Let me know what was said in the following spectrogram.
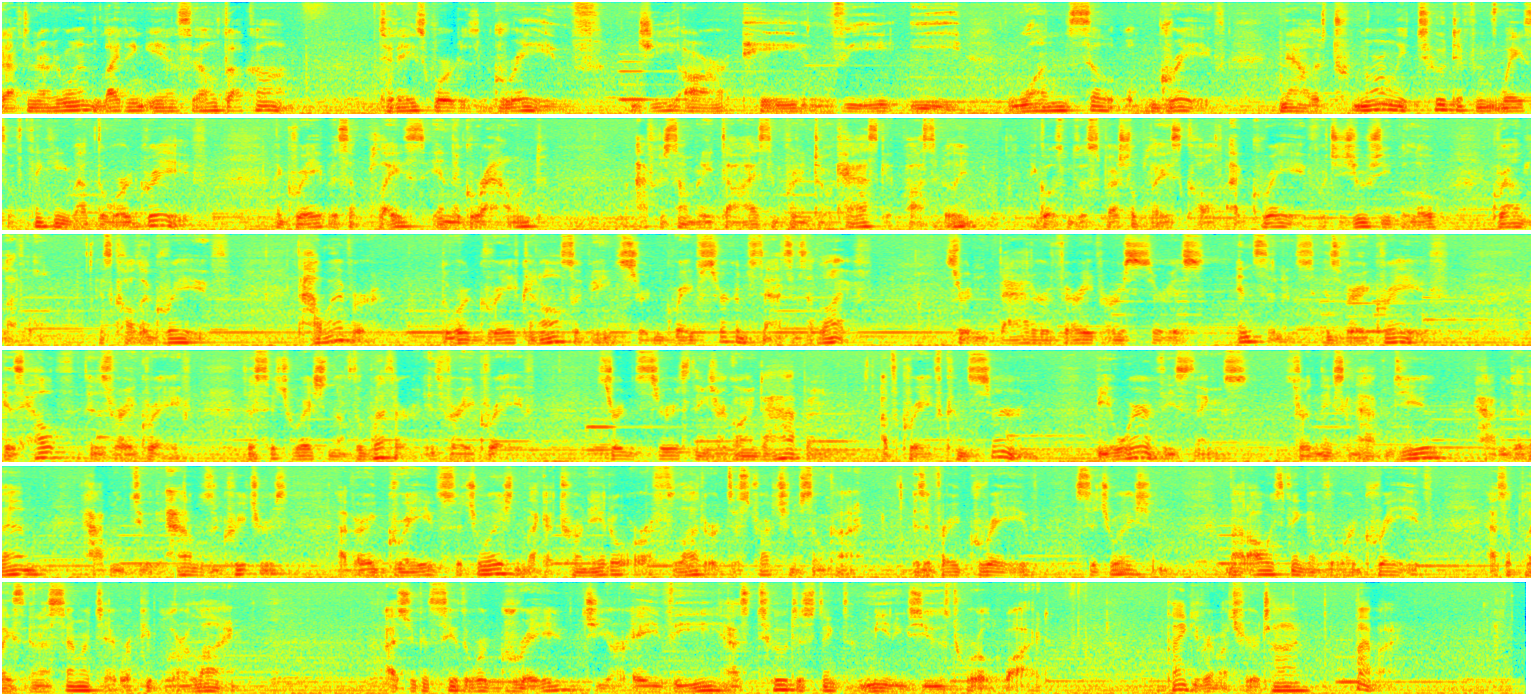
Good afternoon, everyone. LightningESL.com. Today's word is grave. G R A V E. One syllable. Grave. Now, there's t- normally two different ways of thinking about the word grave. A grave is a place in the ground after somebody dies and put into a casket, possibly. It goes into a special place called a grave, which is usually below ground level. It's called a grave. However, the word grave can also be certain grave circumstances of life. Certain bad or very, very serious incidents is very grave. His health is very grave. The situation of the weather is very grave. Certain serious things are going to happen of grave concern. Be aware of these things. Certain things can happen to you, happen to them, happen to animals and creatures. A very grave situation, like a tornado or a flood or destruction of some kind, is a very grave situation. Not always think of the word grave as a place in a cemetery where people are lying. As you can see, the word grave, G R A V, has two distinct meanings used worldwide. Thank you very much for your time. Bye bye.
